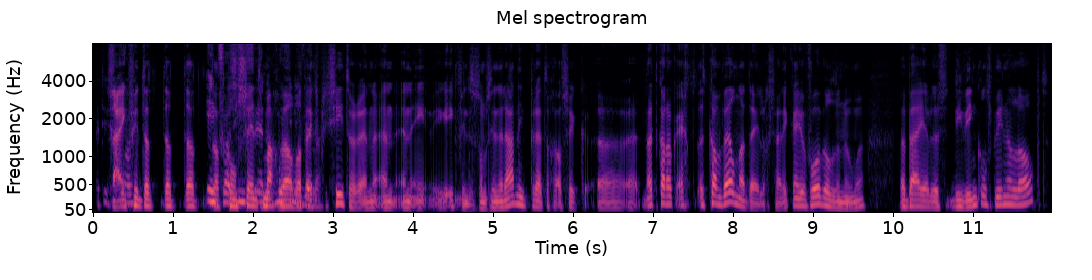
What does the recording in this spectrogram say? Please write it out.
Het is Nou, ik vind dat, dat, dat, dat consent en mag dat wel wat willen. explicieter. En, en, en ik, ik vind het soms inderdaad niet prettig als ik. eh, maar het kan ook echt, het kan wel nadelig zijn. Ik kan je voorbeelden noemen. Waarbij je dus die winkels binnenloopt.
